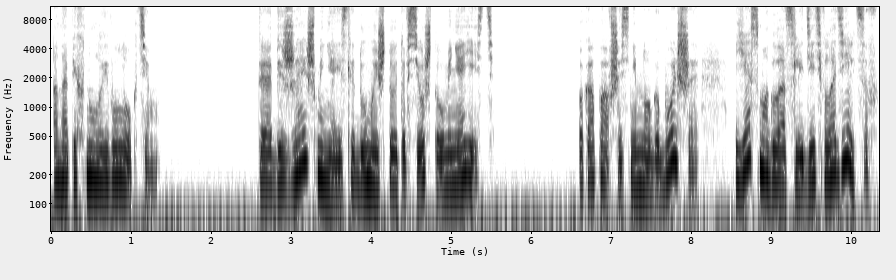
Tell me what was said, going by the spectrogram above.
Она пихнула его локтем. «Ты обижаешь меня, если думаешь, что это все, что у меня есть?» Покопавшись немного больше, я смогла следить владельцев,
